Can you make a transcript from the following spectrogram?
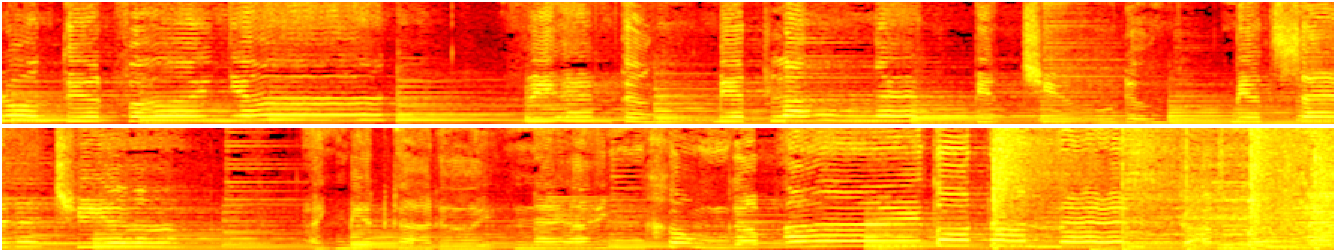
luôn tuyệt vời nhất. Vì em từng biết lắng nghe, biết chịu đựng, biết sẽ chia anh biết cả đời này anh không gặp ai tốt hơn em. Cảm ơn em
